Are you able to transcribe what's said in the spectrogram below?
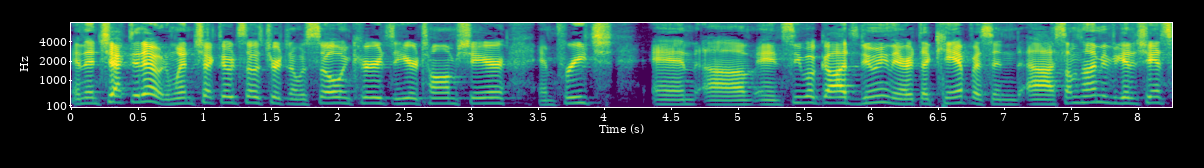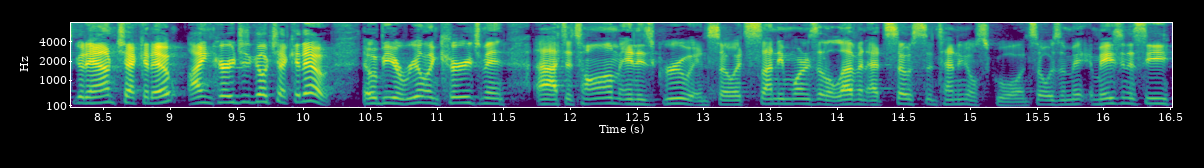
and then checked it out and went and checked out South Church. And I was so encouraged to hear Tom share and preach and um, and see what God's doing there at the campus. And uh, sometime if you get a chance to go down, check it out. I encourage you to go check it out. That would be a real encouragement uh, to Tom and his crew. And so it's Sunday mornings at 11 at South Centennial School. And so it was ama- amazing to see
